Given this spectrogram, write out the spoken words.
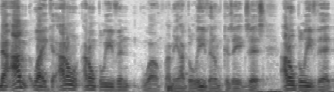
Now I'm like I don't I don't believe in well I mean I believe in them because they exist. I don't believe that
